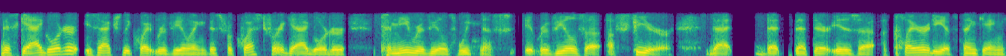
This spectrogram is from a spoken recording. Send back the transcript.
this gag order is actually quite revealing. This request for a gag order to me reveals weakness. It reveals a, a fear that that that there is a, a clarity of thinking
